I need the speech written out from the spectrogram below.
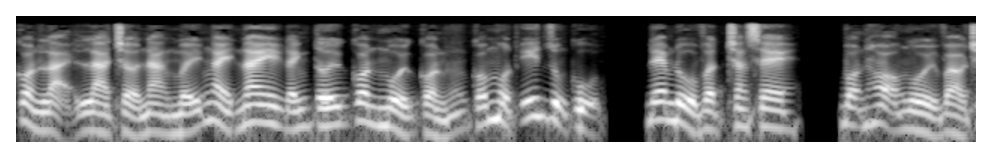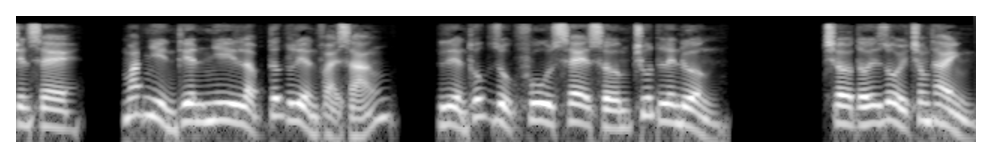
còn lại là chở nàng mấy ngày nay đánh tới con ngồi còn có một ít dụng cụ, đem đồ vật trang xe, bọn họ ngồi vào trên xe, mắt nhìn Thiên Nhi lập tức liền phải sáng, liền thúc giục phu xe sớm chút lên đường. Chờ tới rồi trong thành,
